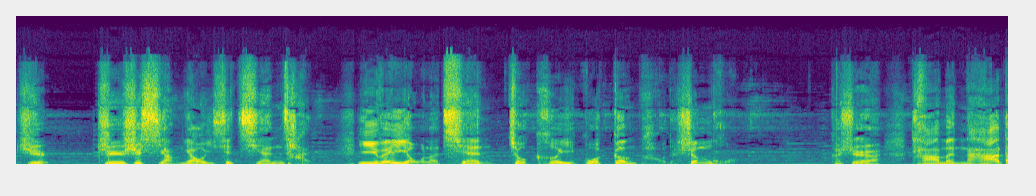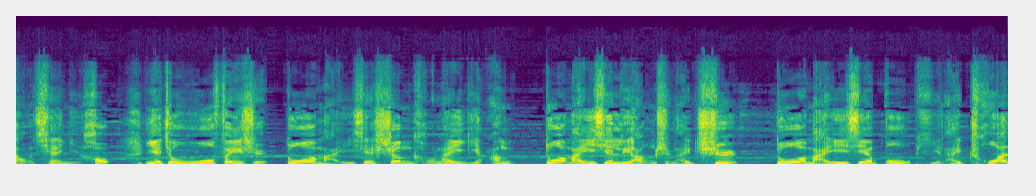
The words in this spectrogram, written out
直。”只是想要一些钱财，以为有了钱就可以过更好的生活。可是他们拿到钱以后，也就无非是多买一些牲口来养，多买一些粮食来吃，多买一些布匹来穿。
